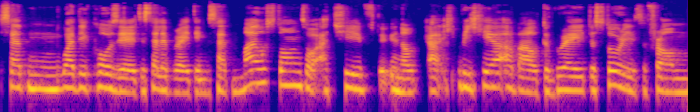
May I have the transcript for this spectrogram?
certain what they call it celebrating certain milestones or achieved you know uh, we hear about the great stories from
